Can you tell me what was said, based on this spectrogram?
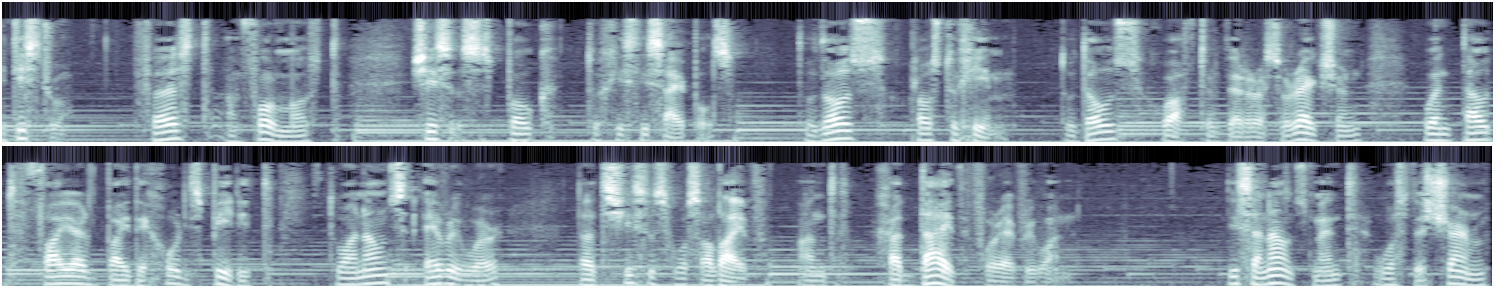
It is true. First and foremost, Jesus spoke to his disciples, to those close to him, to those who after the resurrection went out fired by the Holy Spirit to announce everywhere that Jesus was alive and had died for everyone. This announcement was the germ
